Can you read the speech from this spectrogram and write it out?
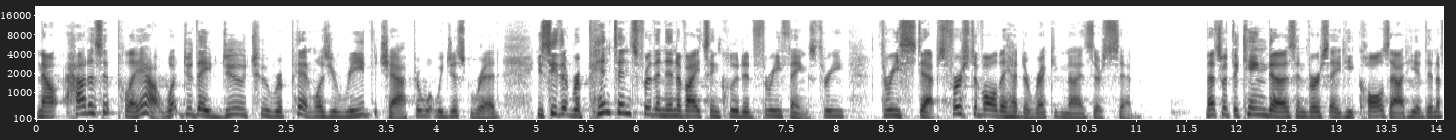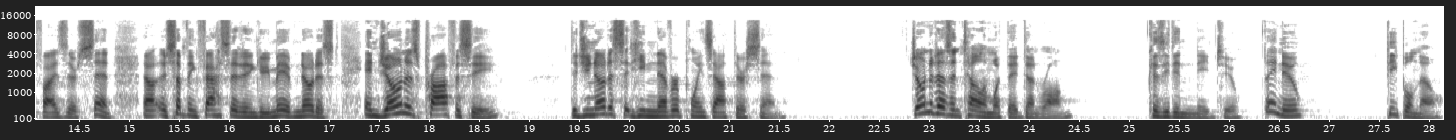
Now, how does it play out? What do they do to repent? Well, as you read the chapter, what we just read, you see that repentance for the Ninevites included three things, three, three steps. First of all, they had to recognize their sin. That's what the king does in verse 8. He calls out, he identifies their sin. Now, there's something fascinating here. You may have noticed. In Jonah's prophecy, did you notice that he never points out their sin? Jonah doesn't tell them what they'd done wrong because he didn't need to. They knew. People know.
